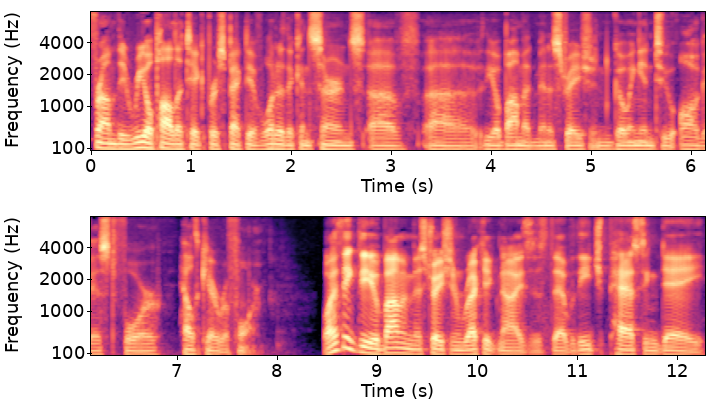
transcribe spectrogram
From the realpolitik perspective, what are the concerns of uh, the Obama administration going into August for healthcare reform? Well, I think the Obama administration recognizes that with each passing day,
